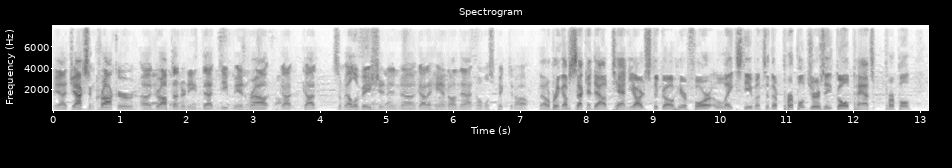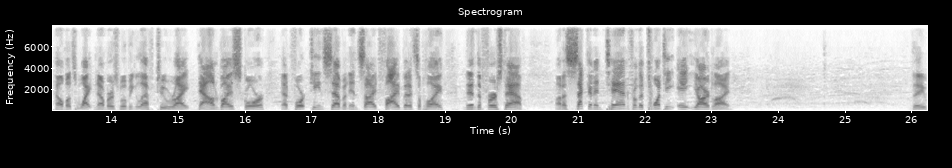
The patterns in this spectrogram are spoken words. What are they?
Yeah, Jackson Crocker uh, dropped underneath that deep in route, got got some elevation and uh, got a hand on that and almost picked it off. That'll bring up second down, 10 yards to go here for Lake Stevens in their purple jerseys, gold pants, purple helmets, white numbers, moving left to right. Down by a score at 14 7. Inside five minutes of play in the first half. On a second and 10 from the 28 yard line. They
